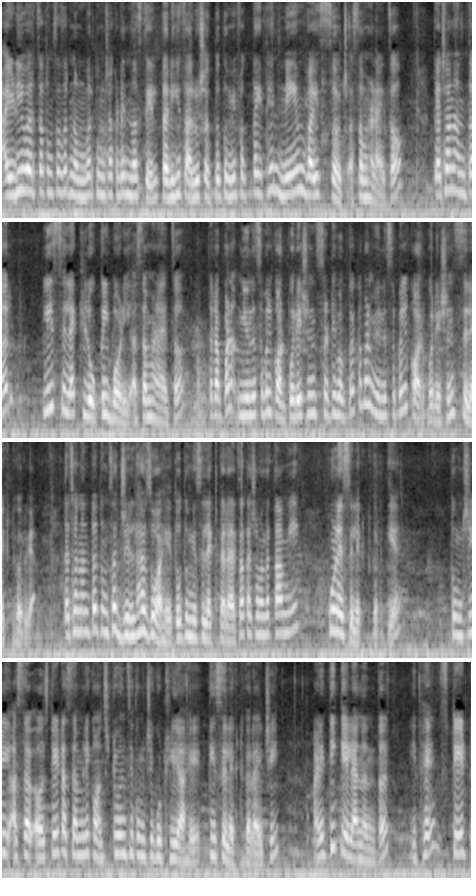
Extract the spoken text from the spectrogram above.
आय डीवरचा तुमचा जर नंबर तुमच्याकडे नसेल तरीही चालू शकतं. तुम्ही फक्त इथे नेम वाईज सर्च असं म्हणायचं. त्याच्यानंतर प्लीज सिलेक्ट लोकल बॉडी असं म्हणायचं. तर आपण म्युनिसिपल कॉर्पोरेशनसाठी बघतोय तर आपण म्युनिसिपल कॉर्पोरेशन सिलेक्ट करूया. त्याच्यानंतर तुमचा जिल्हा जो आहे तो तुम्ही सिलेक्ट करायचा. त्याच्यामध्ये आता मी पुणे सिलेक्ट करते तुमची असं स्टेट असेंब्ली कॉन्स्टिट्युएन्सी तुमची कुठली आहे ती सिलेक्ट करायची. आणि ती केल्यानंतर इथे स्टेट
